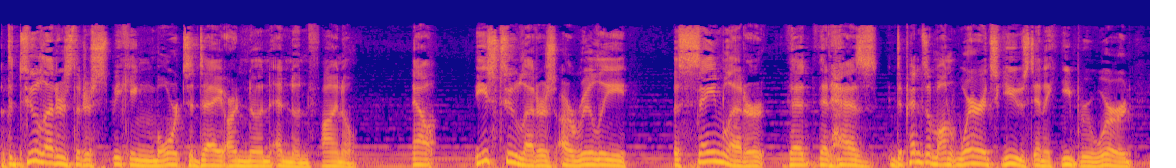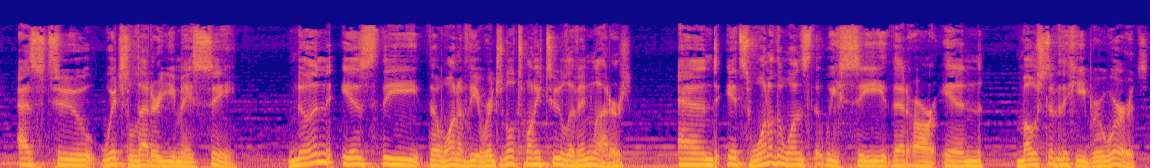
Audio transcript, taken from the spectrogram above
The two letters that are speaking more today are Nun and Nun Final. Now, these two letters are really the same letter that, that has, depends upon where it's used in a Hebrew word as to which letter you may see. Nun is the, the one of the original 22 living letters, and it's one of the ones that we see that are in most of the Hebrew words.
